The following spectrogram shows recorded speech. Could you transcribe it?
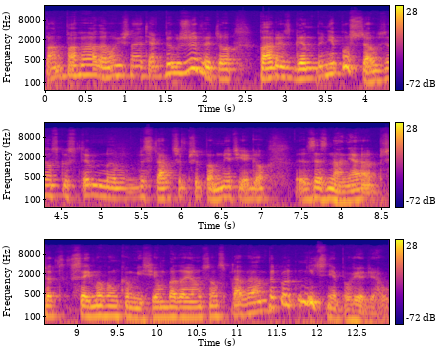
pan Paweł Adamowicz nawet jak był żywy, to pary z gęby nie puszczał. W związku z tym no, wystarczy przypomnieć jego zeznania przed Sejmową Komisją badającą sprawę Amber Gold. Nic nie powiedział.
